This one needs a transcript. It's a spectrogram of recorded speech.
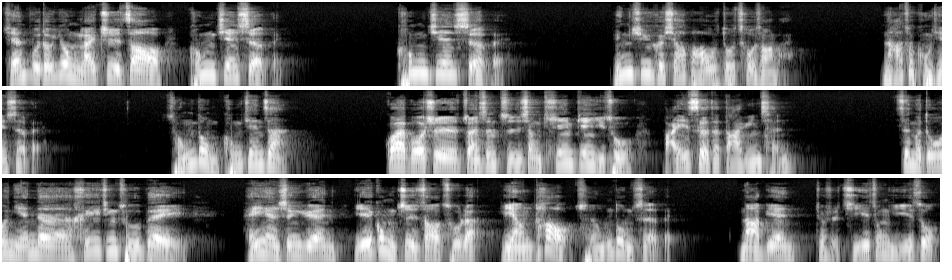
全部都用来制造空间设备。空间设备，明勋和小宝都凑上来，拿着空间设备。虫洞空间站。怪博士转身指向天边一处。白色的大云层，这么多年的黑金储备，黑暗深渊一共制造出了两套虫洞设备，那边就是其中一座。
